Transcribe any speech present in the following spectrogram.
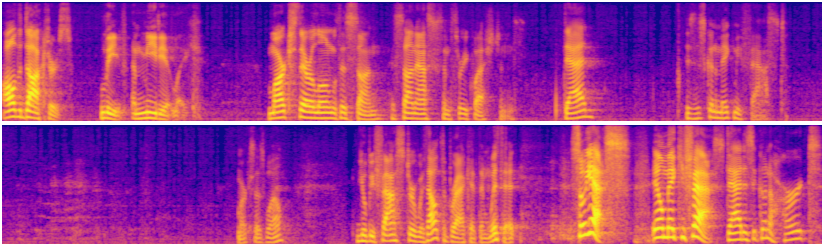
All the doctors leave immediately. Mark's there alone with his son. His son asks him three questions Dad, is this going to make me fast? Mark says, Well, You'll be faster without the bracket than with it. So, yes, it'll make you fast. Dad, is it going to hurt?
